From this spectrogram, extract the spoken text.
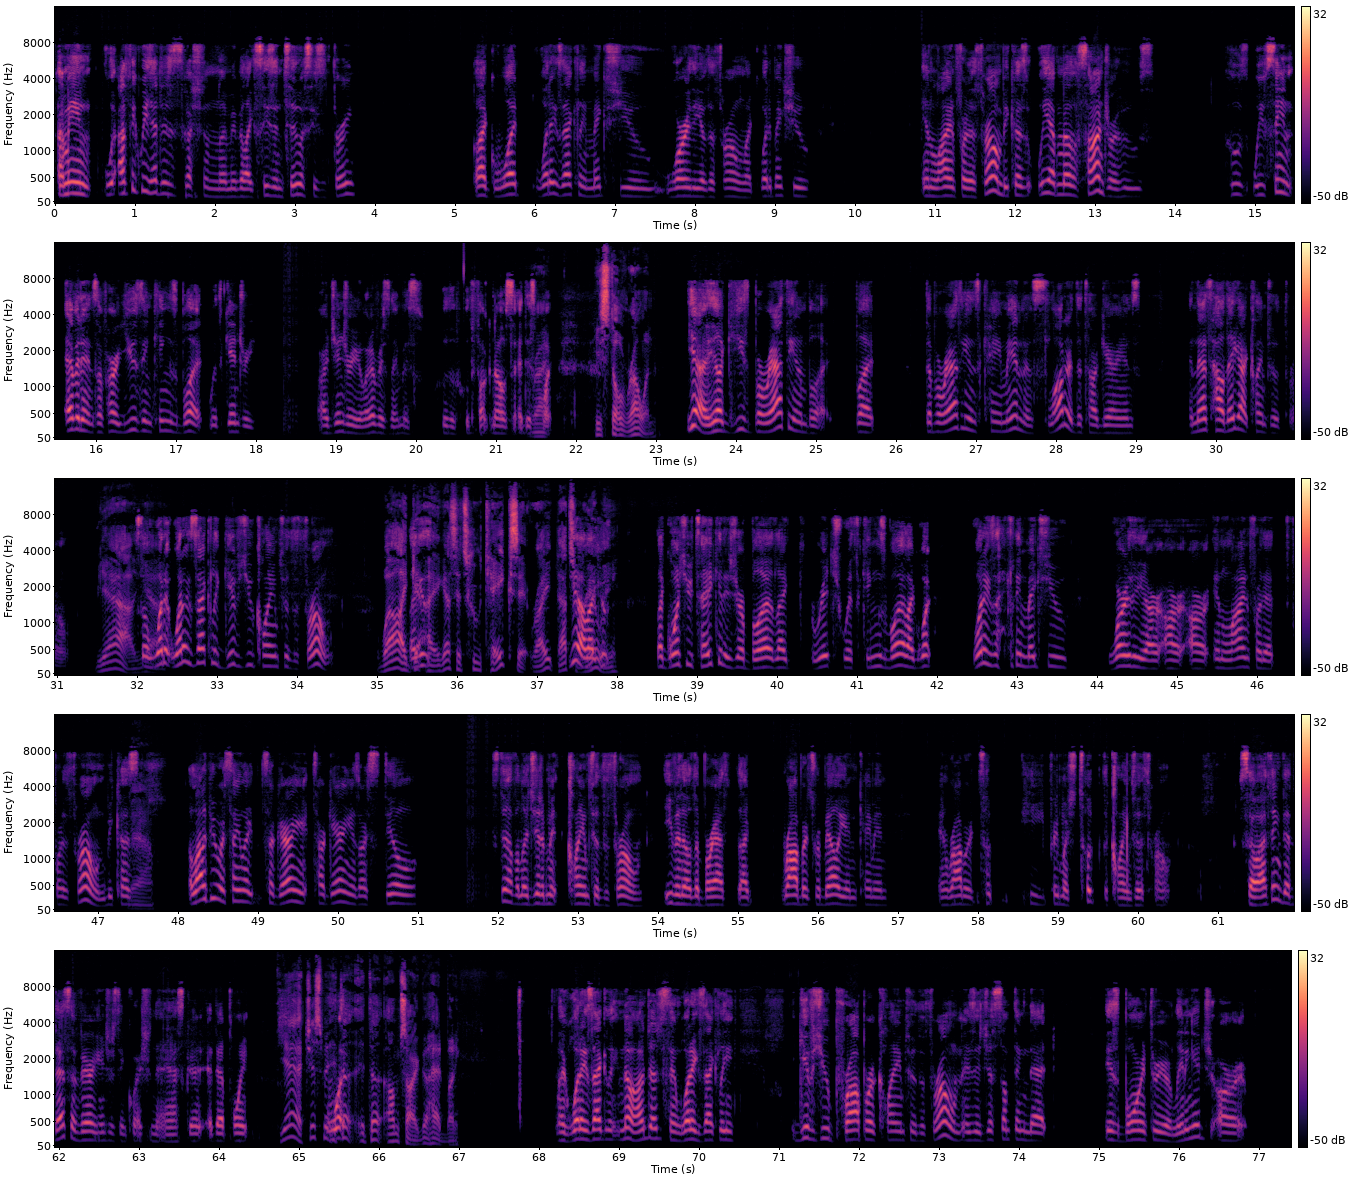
I mean, I think we had this discussion maybe like season two or season three. Like, what what exactly makes you worthy of the throne? Like, what makes you in line for the throne? Because we have Melisandre, who's who's we've seen evidence of her using King's blood with Gendry or Gendry or whatever his name is. Who the, who the fuck knows at this Right. point? He's still Rowan. Yeah, he, like he's Baratheon blood, but the Baratheons came in and slaughtered the Targaryens, and that's how they got claim to the throne. Yeah. So yeah. what what exactly gives you claim to the throne? Well, I, Like, guess, I guess it's who takes it, right? That's Yeah, like, really. Like once you take it, is your blood like rich with king's blood? Like what what exactly makes you worthy or are, are in line for that for the throne? Because yeah. a lot of people are saying like Targaryen Targaryens are still still have a legitimate claim to the throne, even though the Barath like Robert's rebellion came in and Robert took he pretty much took the claim to the throne. So I think that that's a very interesting question to ask at, at that point. Yeah, it just it, What- it, do- I'm sorry. Go ahead, buddy. Like what exactly? No, I'm just saying what exactly gives you proper claim to the throne? Is it just something that is born through your lineage, or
